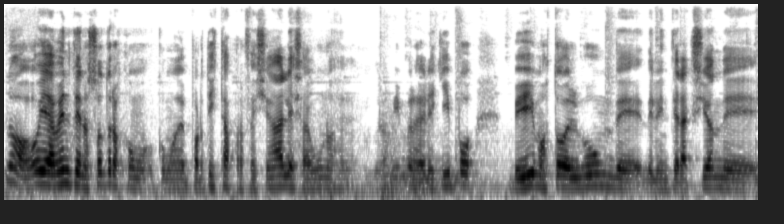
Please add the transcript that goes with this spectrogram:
No, obviamente nosotros como, como deportistas profesionales, algunos de, los miembros del equipo, vivimos todo el boom de la interacción de,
